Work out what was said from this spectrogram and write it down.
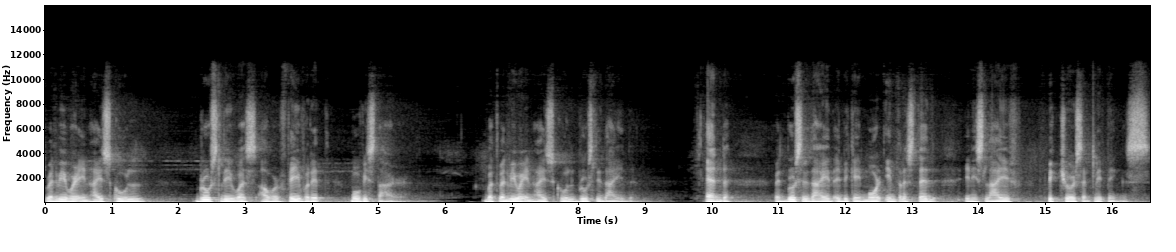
When we were in high school, Bruce Lee was our favorite movie star. But when we were in high school, Bruce Lee died. And when Bruce Lee died, I became more interested in his life, pictures and clippings.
